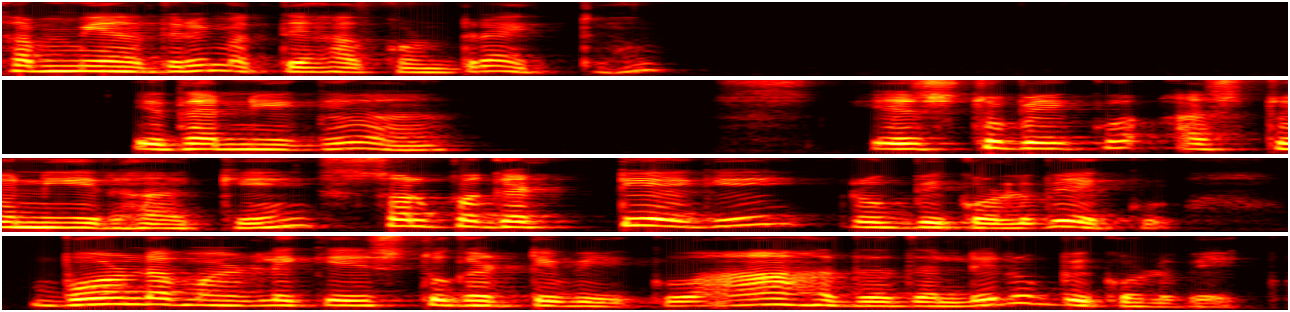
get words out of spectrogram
ಕಮ್ಮಿ ಆದರೆ ಮತ್ತೆ ಹಾಕ್ಕೊಂಡ್ರೆ ಆಯಿತು. ಇದನ್ನೀಗ ಎಷ್ಟು ಬೇಕೋ ಅಷ್ಟು ನೀರು ಹಾಕಿ ಸ್ವಲ್ಪ ಗಟ್ಟಿಯಾಗಿ ರುಬ್ಬಿಕೊಳ್ಳಬೇಕು. ಬೋಂಡ ಮಾಡಲಿಕ್ಕೆ ಎಷ್ಟು ಗಟ್ಟಿ ಬೇಕು ಆ ಹದದಲ್ಲಿ ರುಬ್ಬಿಕೊಳ್ಬೇಕು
